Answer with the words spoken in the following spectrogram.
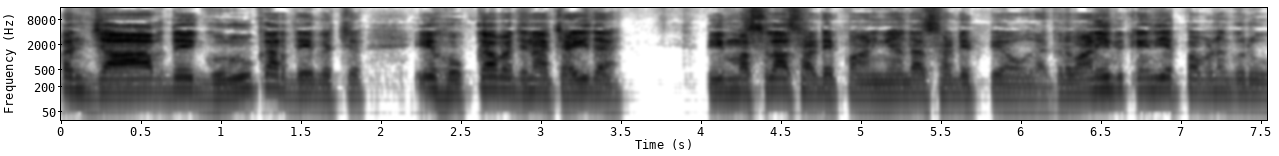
ਪੰਜਾਬ ਦੇ ਗੁਰੂ ਘਰ ਦੇ ਵਿੱਚ ਇਹ ਹੋਕਾ ਵੱਜਣਾ ਚਾਹੀਦਾ ਹੈ ਵੀ ਮਸਲਾ ਸਾਡੇ ਪਾਣੀਆਂ ਦਾ, ਸਾਡੇ ਪਿਓ ਦਾ। ਗੁਰਬਾਣੀ ਵੀ ਕਹਿੰਦੀ ਹੈ, ਪਵਨ ਗੁਰੂ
